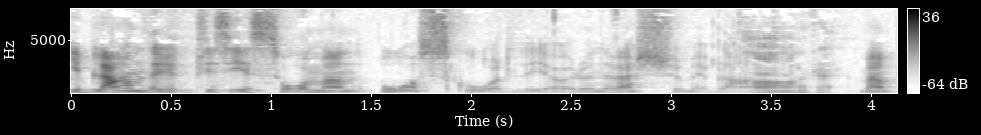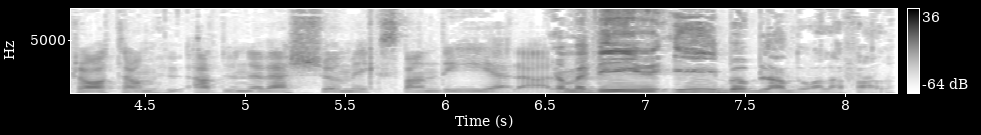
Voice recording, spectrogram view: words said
ibland är det precis så man åskådliggör universum ibland. Ja, okay. Man pratar om att universum expanderar. Ja, men vi är ju i bubblan då i alla fall.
